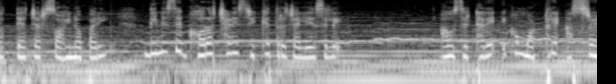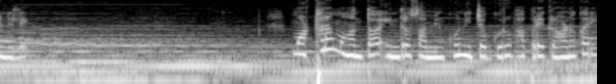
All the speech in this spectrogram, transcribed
ଅତ୍ୟାଚାର ସହି ନପାରି ଦିନେ ସେ ଘର ଛାଡ଼ି ଶ୍ରୀକ୍ଷେତ୍ର ଚାଲି ଆସିଲେ ଆଉ ସେଠାରେ ଏକ ମଠରେ ଆଶ୍ରୟ ନେଲେ। ମଠର ମହନ୍ତ ଇନ୍ଦ୍ରସ୍ୱାମୀଙ୍କୁ ନିଜ ଗୁରୁ ଭାବରେ ଗ୍ରହଣ କରି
